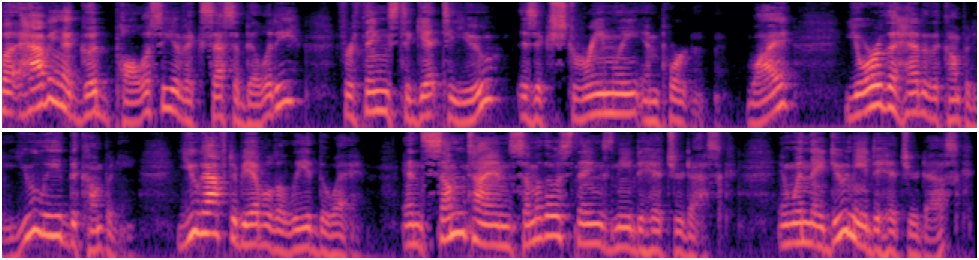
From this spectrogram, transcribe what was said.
But having a good policy of accessibility for things to get to you is extremely important. Why? You're the head of the company. You lead the company. You have to be able to lead the way. And sometimes some of those things need to hit your desk. And when they do need to hit your desk,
